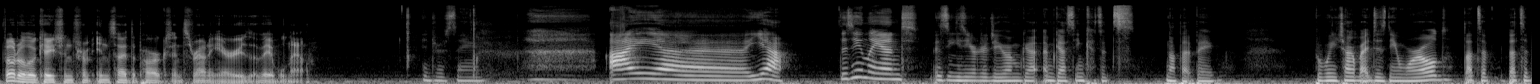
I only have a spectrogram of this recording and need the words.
photo locations from inside the parks and surrounding areas available now. Interesting. I uh yeah, Disneyland is easier to do. I'm gu- I'm guessing because it's not that big. But when you talk about Disney World, that's a that's a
